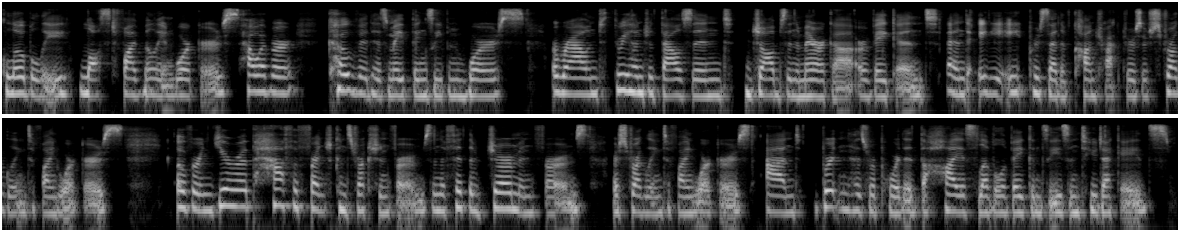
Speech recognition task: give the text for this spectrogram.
globally lost 5 million workers. However, COVID has made things even worse. Around 300,000 jobs in America are vacant, and 88% of contractors are struggling to find workers. Over in Europe, half of French construction firms and a fifth of German firms are struggling to find workers, and Britain has reported the highest level of vacancies in two decades.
